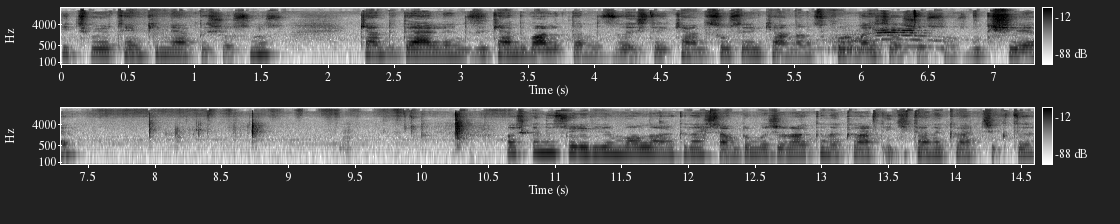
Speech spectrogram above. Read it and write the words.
hiç böyle temkinli yaklaşıyorsunuz. Kendi değerlerinizi, kendi varlıklarınızı, işte kendi sosyal imkanlarınızı korumaya çalışıyorsunuz bu kişiye. Başka ne söyleyebilirim? Vallahi arkadaşlar burada Major Arkana kart, iki tane kart çıktı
